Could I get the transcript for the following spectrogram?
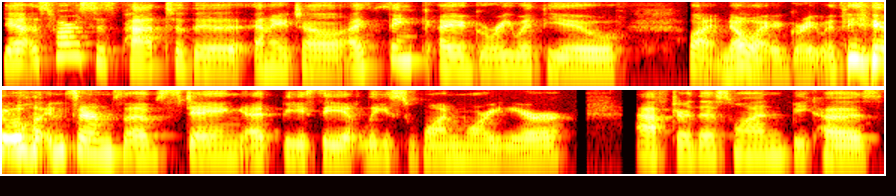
Yeah, as far as his path to the NHL, I think I agree with you. Well, I know I agree with you in terms of staying at BC at least one more year after this one, because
